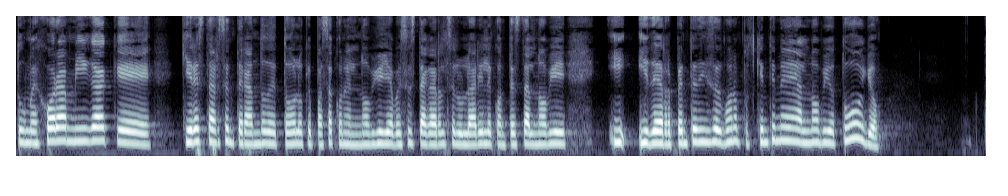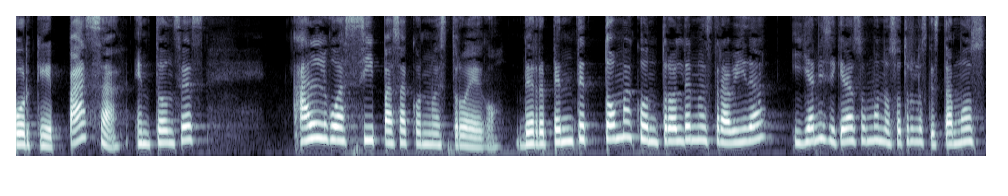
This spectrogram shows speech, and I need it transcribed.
tu mejor amiga que quiere estarse enterando de todo lo que pasa con el novio y a veces te agarra el celular y le contesta al novio y, y, de repente dices, bueno, pues ¿quién tiene al novio tú o yo? Porque pasa. Entonces, algo así pasa con nuestro ego. De repente toma control de nuestra vida y ya ni siquiera somos nosotros los que estamos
